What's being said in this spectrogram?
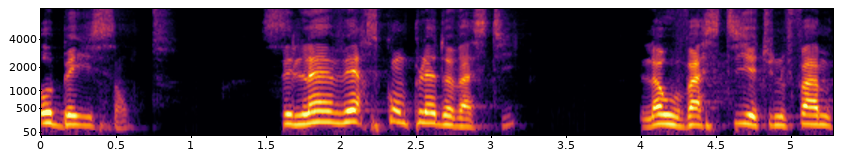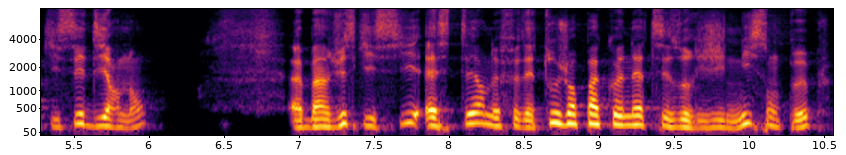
obéissante. C'est l'inverse complet de Vasti. Là où Vasti est une femme qui sait dire non, eh ben jusqu'ici, Esther ne faisait toujours pas connaître ses origines ni son peuple,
